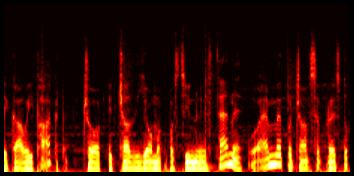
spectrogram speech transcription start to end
Цікавий факт, що під час зйомок постільної сцени у Емми почався приступ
